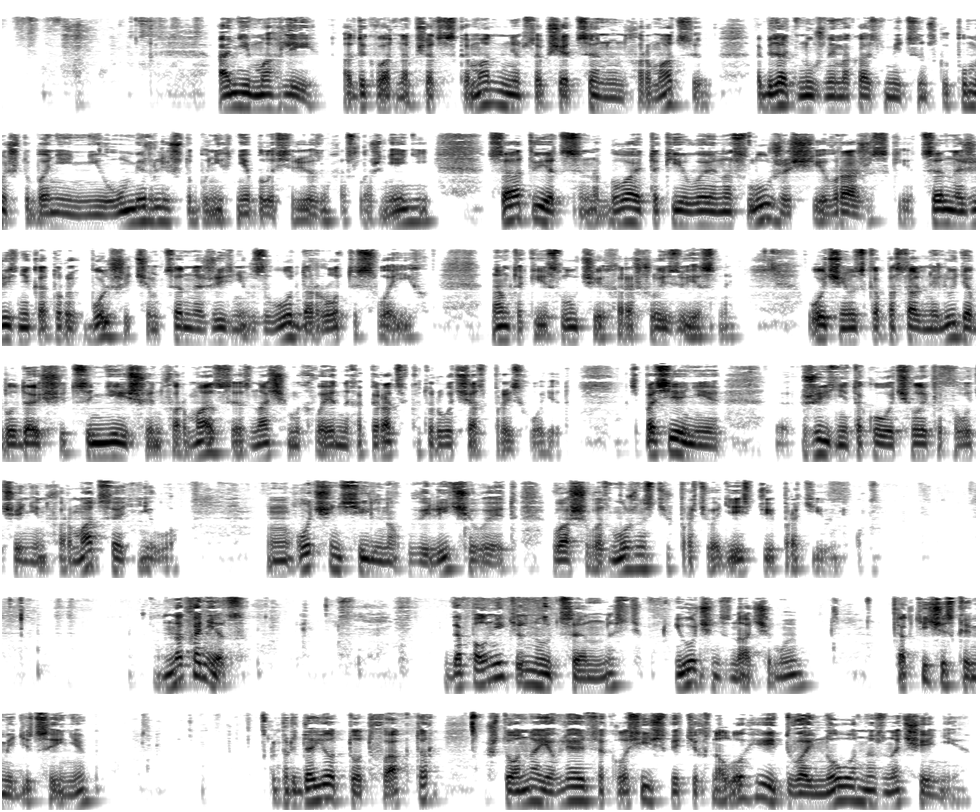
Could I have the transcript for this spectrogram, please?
они могли адекватно общаться с командованием, сообщать ценную информацию. Обязательно нужно им оказывать медицинскую помощь, чтобы они не умерли, чтобы у них не было серьезных осложнений. Соответственно, бывают такие военнослужащие вражеские, ценность жизни которых больше, чем ценность жизни взвода, роты своих. Нам такие случаи хорошо известны. Очень высокопоставленные люди, обладающие ценнейшей информацией о значимых военных операциях, которые вот сейчас происходят. Спасение жизни такого человека, получение информации от него – очень сильно увеличивает ваши возможности в противодействии противнику. Наконец, дополнительную ценность и очень значимую тактической медицине придает тот фактор, что она является классической технологией двойного назначения.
